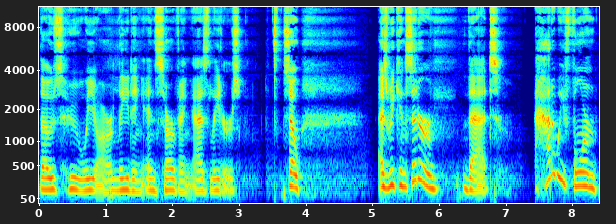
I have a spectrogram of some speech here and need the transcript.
those who we are leading and serving as leaders. So, as we consider that, how do we form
